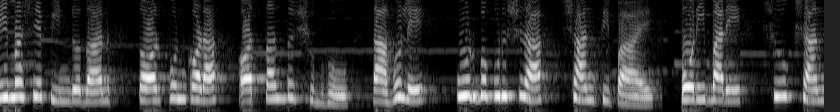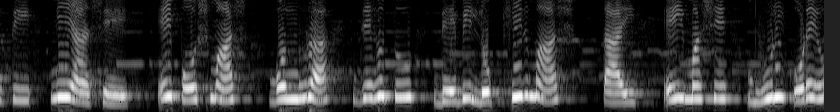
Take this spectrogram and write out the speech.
এই মাসে পিণ্ডদান, তর্পণ করা অত্যন্ত শুভ। তাহলে পূর্বপুরুষরা শান্তি পায়, পরিবারে সুখ শান্তি নিয়ে আসে। এই পৌষ মাস, বন্ধুরা, যেহেতু দেবী লক্ষ্মীর মাস তাই এই মাসে ভুল করেও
